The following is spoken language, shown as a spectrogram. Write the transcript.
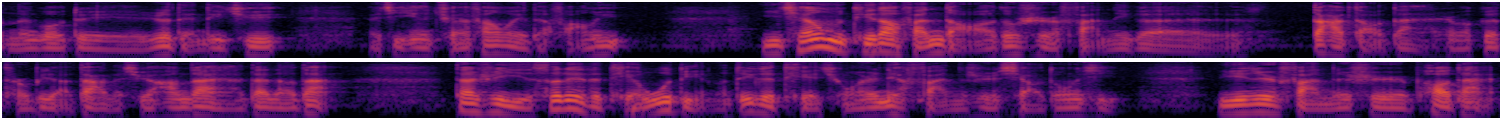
能够对热点地区进行全方位的防御。以前我们提到反导啊，都是反那个大导弹，是吧？个头比较大的巡航弹啊、弹道弹。但是以色列的铁屋顶这个铁穹，人家反的是小东西，一是反的是炮弹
